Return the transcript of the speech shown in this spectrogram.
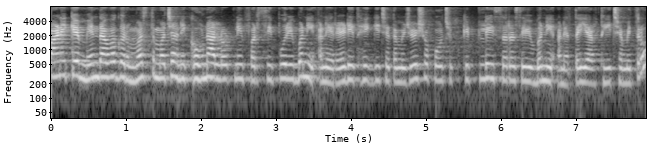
પાણી કે મેંદા વગર મસ્ત મજાની ઘઉંના લોટની ફરસી પૂરી બની અને રેડી થઈ ગઈ છે. તમે જોઈ શકો છો કેટલી સરસ એવી બની અને તૈયાર થઈ છે મિત્રો.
